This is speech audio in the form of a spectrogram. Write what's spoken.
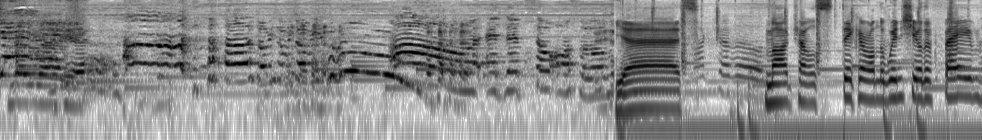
Yeah. Show me, show me, show me. oh, and that's so awesome. Yes. Marc Travel. Marc Travel sticker on the windshield of fame.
